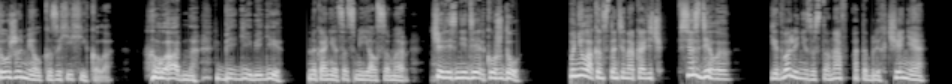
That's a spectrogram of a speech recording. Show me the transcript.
тоже мелко захихикала. «Ладно, беги, беги», — наконец отсмеялся мэр. «Через недельку жду». «Поняла, Константин Аркадьевич, все сделаю». Едва ли не застонав от облегчения,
